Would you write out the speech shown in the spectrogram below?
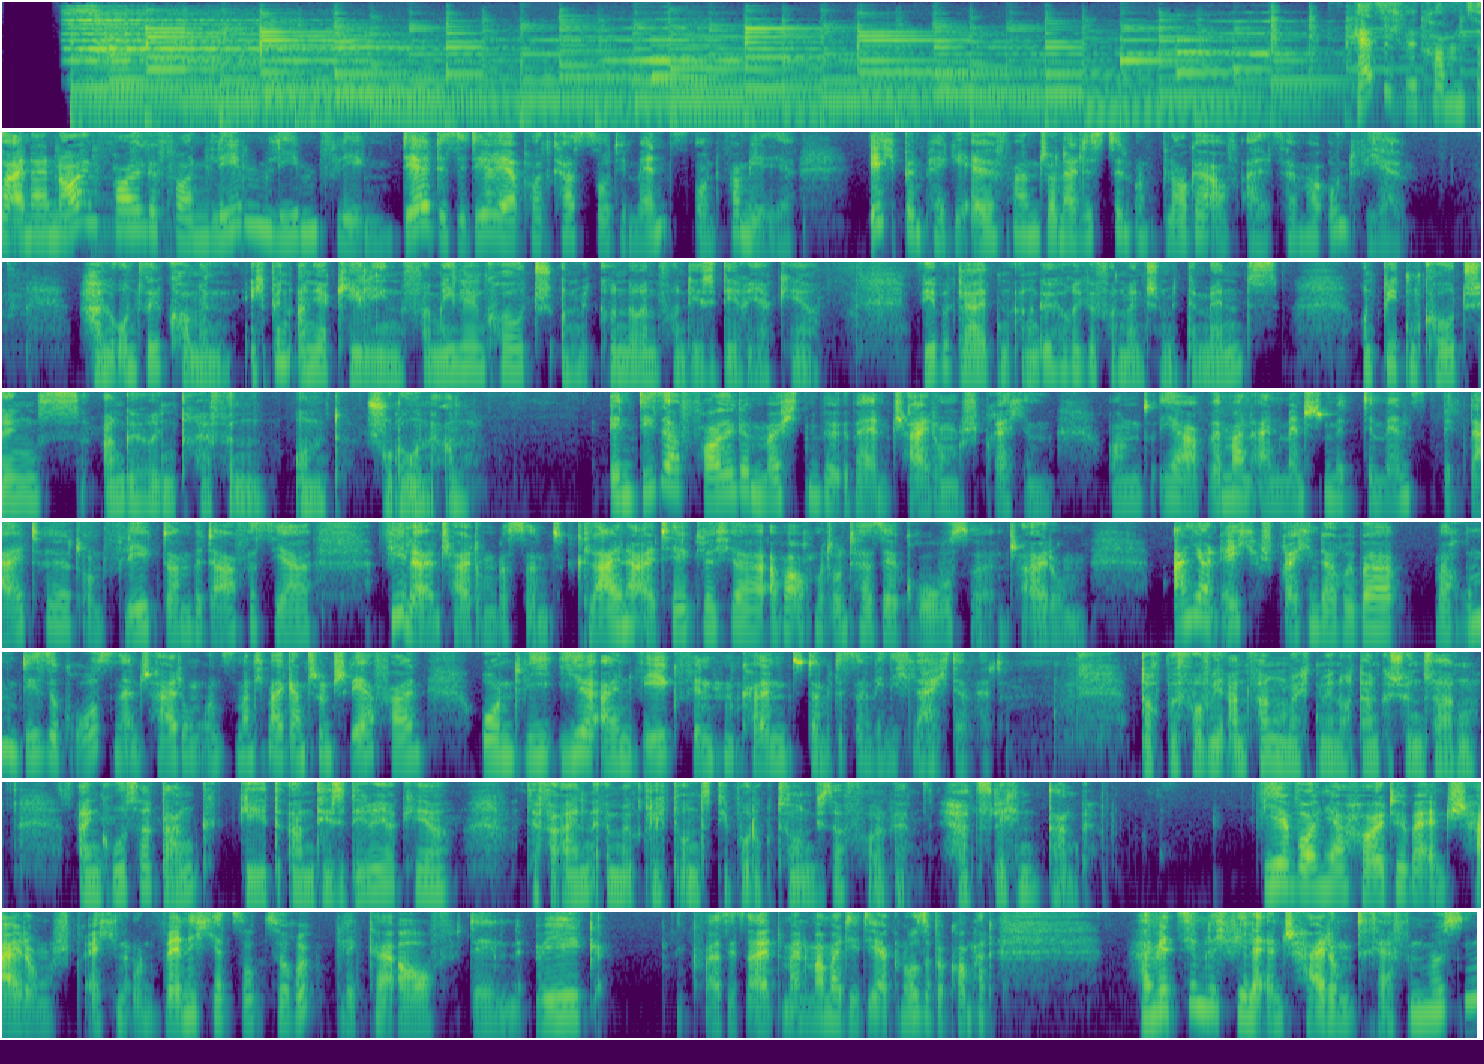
Herzlich willkommen zu einer neuen Folge von Leben, Lieben, Pflegen, der Desideria-Podcast zur Demenz und Familie. Ich bin Peggy Elfmann, Journalistin und Blogger auf Alzheimer und wir. Hallo und willkommen. Ich bin Anja Kehlin, Familiencoach und Mitgründerin von Desideria Care. Wir begleiten Angehörige von Menschen mit Demenz und bieten Coachings, Angehörigentreffen und Schulungen an. In dieser Folge möchten wir über Entscheidungen sprechen. Und ja, wenn man einen Menschen mit Demenz begleitet und pflegt, dann bedarf es ja vieler Entscheidungen. Das sind kleine, alltägliche, aber auch mitunter sehr große Entscheidungen. Anja und ich sprechen darüber, warum diese großen Entscheidungen uns manchmal ganz schön schwer fallen und wie ihr einen Weg finden könnt, damit es ein wenig leichter wird. Doch bevor wir anfangen, möchten wir noch Dankeschön sagen. Ein großer Dank geht an Desideria Care. Der Verein ermöglicht uns die Produktion dieser Folge. Herzlichen Dank. Wir wollen ja heute über Entscheidungen sprechen. Und wenn ich jetzt so zurückblicke auf den Weg, quasi seit meine Mama die Diagnose bekommen hat, haben wir ziemlich viele Entscheidungen treffen müssen.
